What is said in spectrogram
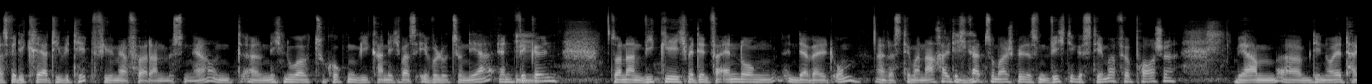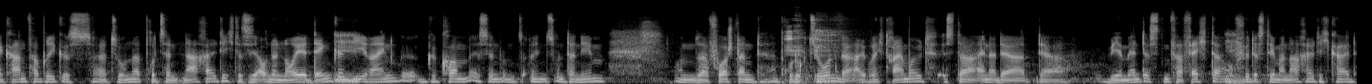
dass wir die Kreativität viel mehr fördern müssen, ja, und äh, nicht nur zu gucken, wie kann ich was evolutionär entwickeln, mhm. sondern wie gehe ich mit den Veränderungen in der Welt um. Ja, das Thema Nachhaltigkeit mhm. zum Beispiel ist ein wichtiges Thema für Porsche. Wir haben äh, die neue Taycan-Fabrik ist äh, zu 100 Prozent nachhaltig. Das ist ja auch eine neue Denke, mhm. die reingekommen ist in, ins Unternehmen. Unser Vorstand Produktion, der Albrecht Reimold, ist da einer der, der vehementesten Verfechter auch mhm. für das Thema Nachhaltigkeit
